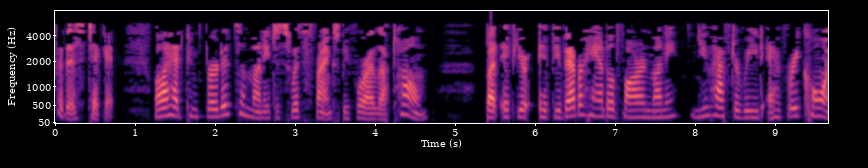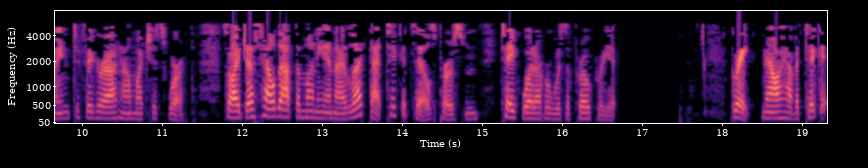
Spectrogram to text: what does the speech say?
for this ticket? Well, I had converted some money to Swiss francs before I left home. But if you're if you've ever handled foreign money, you have to read every coin to figure out how much it's worth. So I just held out the money and I let that ticket salesperson take whatever was appropriate. Great. Now I have a ticket.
